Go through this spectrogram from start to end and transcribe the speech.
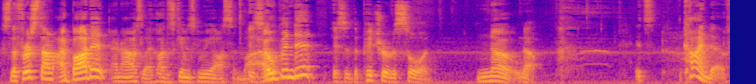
So the first time I bought it, and I was like, "Oh, this game's gonna be awesome." But Is I it- opened it. Is it the picture of a sword? No, No. it's kind of.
